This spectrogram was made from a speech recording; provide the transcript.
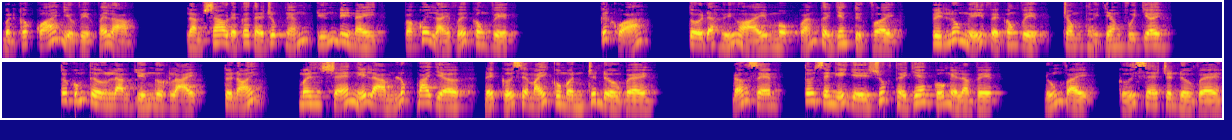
Mình có quá nhiều việc phải làm. Làm sao để có thể rút ngắn chuyến đi này và quay lại với công việc? Kết quả, tôi đã hủy hoại một khoảng thời gian tuyệt vời vì luôn nghĩ về công việc trong thời gian vui chơi. Tôi cũng thường làm chuyện ngược lại, tôi nói, mình sẽ nghỉ làm lúc 3 giờ để cưỡi xe máy của mình trên đường về. Đoán xem, tôi sẽ nghĩ gì suốt thời gian của ngày làm việc. Đúng vậy, cưỡi xe trên đường về.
